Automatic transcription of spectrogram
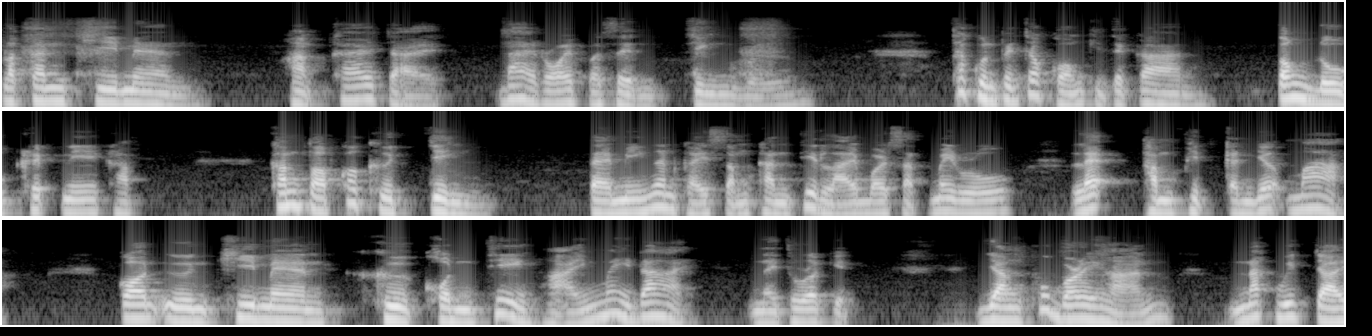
ประกันคีย์แมน หักค่าใช้จ่ายได้ร้อยเปอร์เซ็นจริงหรือ ถ้าคุณเป็นเจ้าของกิจการ ต้องดูคลิปนี้ครับคำตอบก็คือจริง แต่มีเงื่อนไขสำคัญที่หลายบริษัทไม่รู้ และทำผิดกันเยอะมาก ก่อนอื่นคีย์แมนคือคนที่หายไม่ได้ในธุรกิจ อย่างผู้บริหารนักวิจัย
